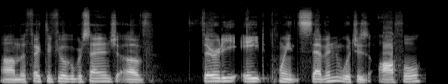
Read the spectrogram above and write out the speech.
um, effective field goal percentage of 38.7, which is awful.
